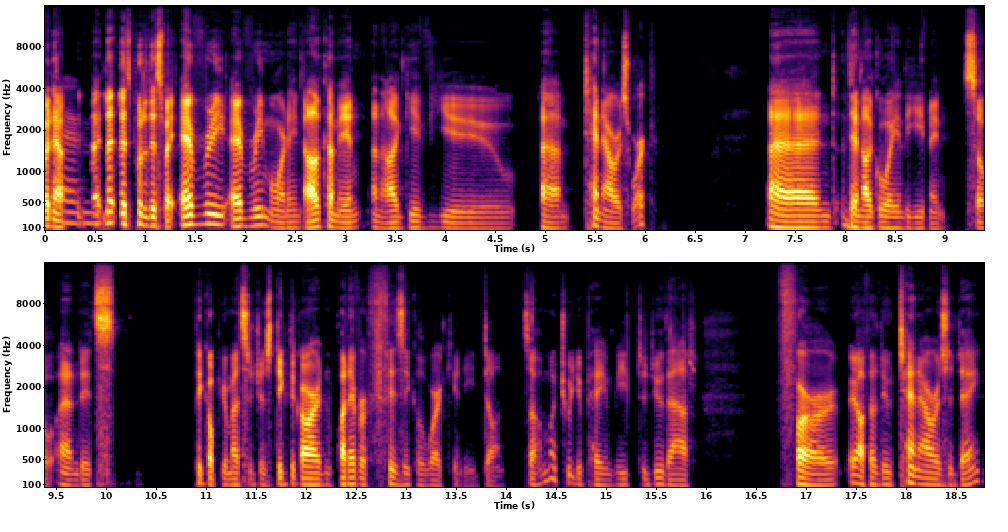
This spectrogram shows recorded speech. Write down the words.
but now um, let, us put it this way: every every morning, I'll come in and I'll give you um, ten hours work, and then I'll go away in the evening. So, and it's pick up your messages, dig the garden, whatever physical work you need done. So, how much will you pay me to do that for if I'll do 10 hours a day,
